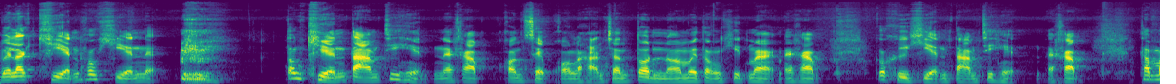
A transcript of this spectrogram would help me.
เวลาเขียนเขาเขียนเนี่ย ต้องเขียนตามที่เห็นนะครับคอนเซปต์ของหลักฐานชั้นต้นเนาะไม่ต้องคิดมากนะครับ ก็คือเขียนตามที่เห็นนะครับทำไม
